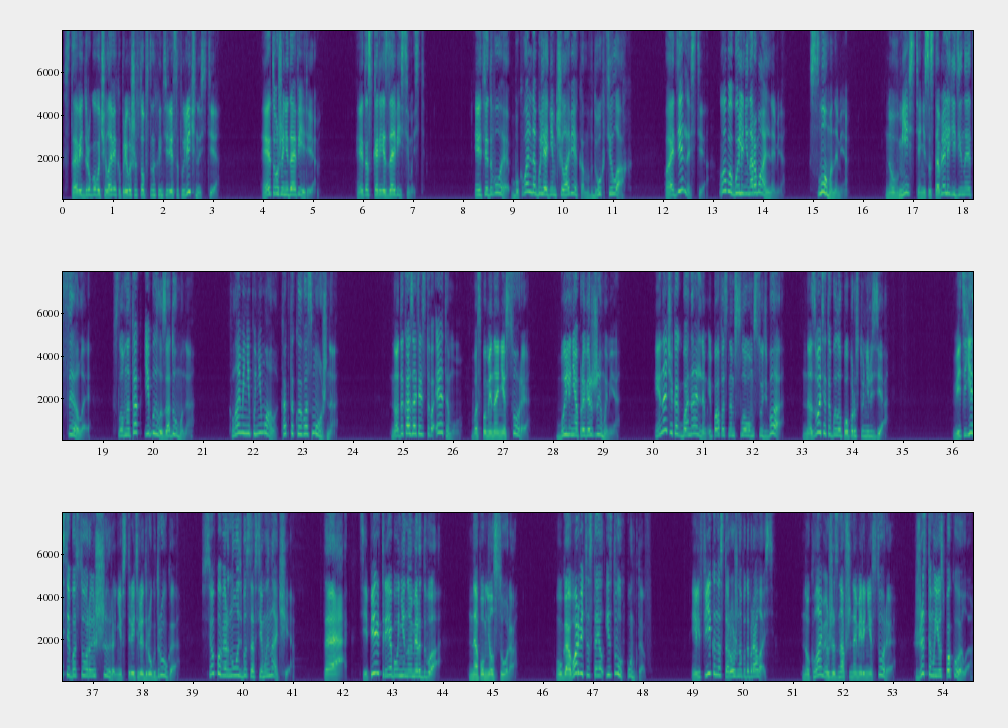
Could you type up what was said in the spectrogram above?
Ставить другого человека превыше собственных интересов и личности — это уже недоверие. Это скорее зависимость. Эти двое буквально были одним человеком в двух телах. По отдельности оба были ненормальными, сломанными. Но вместе они составляли единое целое, словно так и было задумано. Клами не понимала, как такое возможно. Но доказательства этому, воспоминания ссоры, были неопровержимыми — Иначе как банальным и пафосным словом «судьба» назвать это было попросту нельзя. Ведь если бы Сора и Шира не встретили друг друга, все повернулось бы совсем иначе. «Так, теперь требование номер два», — напомнил Сора. Уговор ведь состоял из двух пунктов. Эльфийка настороженно подобралась, но Клами, уже знавший намерение Соры, жестом ее успокоила.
